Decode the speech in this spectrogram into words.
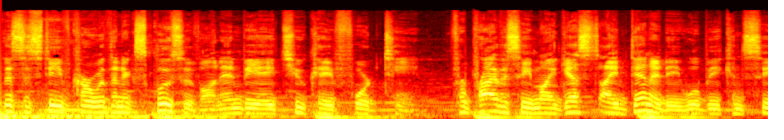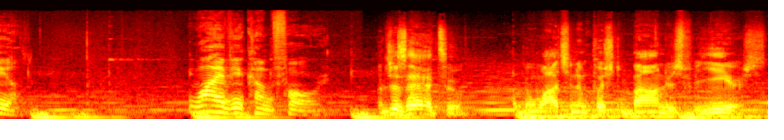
This is Steve Kerr with an exclusive on NBA 2K14. For privacy, my guest's identity will be concealed. Why have you come forward? I just had to. I've been watching them push the boundaries for years.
